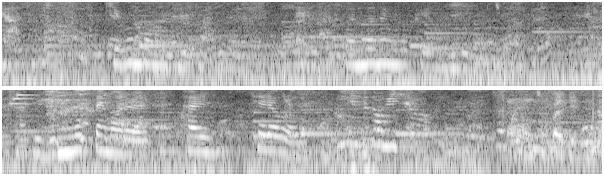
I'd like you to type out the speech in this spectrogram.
야, 좋다. 기분 전환했어. 완전 행복해요. 다시 눈녹 생활을 할 체력을 얻었다. 난 엄청 빨개진다.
